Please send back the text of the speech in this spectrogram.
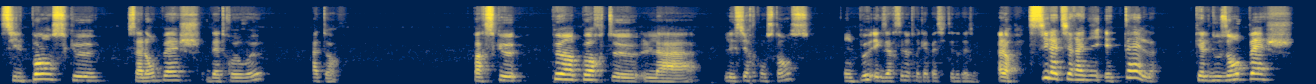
s'il pense que ça l'empêche d'être heureux, a tort. Parce que peu importe la, les circonstances, on peut exercer notre capacité de raison. Alors, si la tyrannie est telle qu'elle nous empêche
